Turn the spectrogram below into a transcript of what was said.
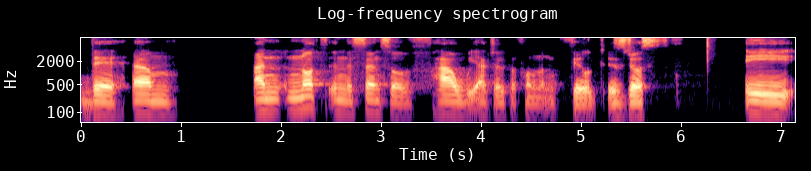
there, um, and not in the sense of how we actually performed on the field. It's just a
